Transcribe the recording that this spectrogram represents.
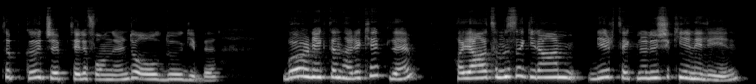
Tıpkı cep telefonlarında olduğu gibi. Bu örnekten hareketle hayatımıza giren bir teknolojik yeniliğin,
